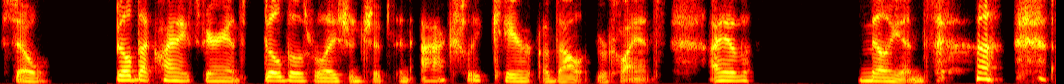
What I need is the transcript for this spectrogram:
So build that client experience build those relationships and actually care about your clients. I have millions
